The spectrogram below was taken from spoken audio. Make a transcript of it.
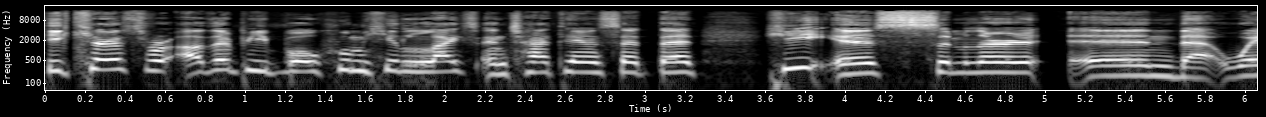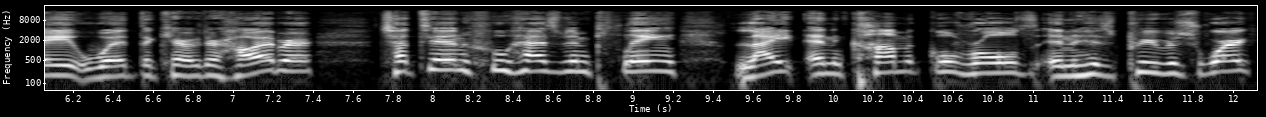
He cares for other people whom he likes, and Cha Tae-hyun said that he is similar in that way with the character. However, Cha Tae-hyun, who has been playing light and comical roles in his previous work,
